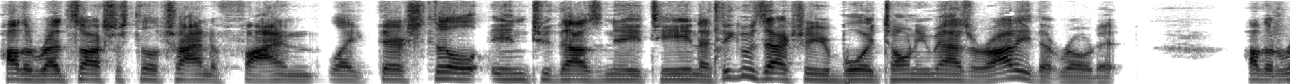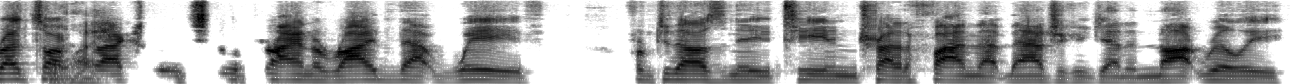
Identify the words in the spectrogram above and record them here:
how the Red Sox are still trying to find, like, they're still in 2018. I think it was actually your boy Tony Massarotti that wrote it. How the Red Sox are actually still trying to ride that wave from 2018 and try to find that magic again, and not really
